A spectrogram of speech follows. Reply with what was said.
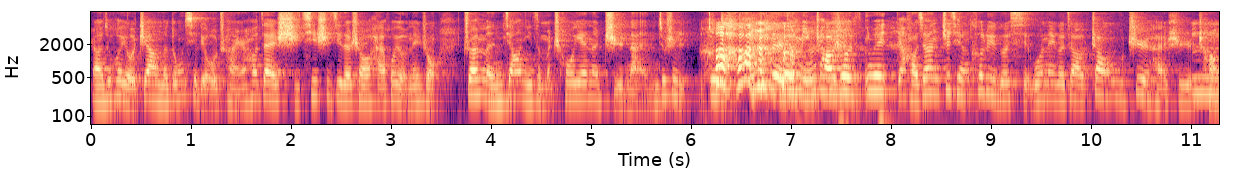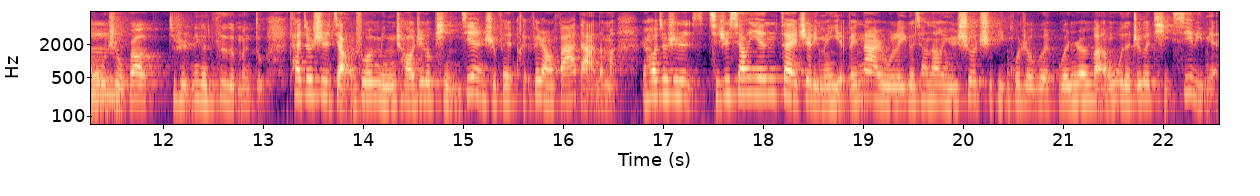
然后就会有这样的东西流传。然后在十七世纪的时候，还会有那种专门教你怎么抽烟的指南，就是就 对，就明朝时候，因为好像之前柯律格写过那个叫《账务制》还是《常务志》，我不知道就是那个字怎么读，它就是讲说明朝这个品鉴是非非常发达的嘛。然后就是其实香烟在这里面也被纳入了一个相当于奢侈品或者文文人玩物的这个体系里面，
